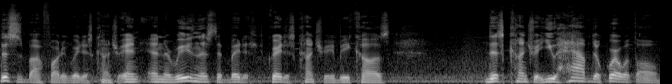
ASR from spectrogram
This is by far the greatest country. And, and the reason it's the greatest country because this country, you have the wherewithal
